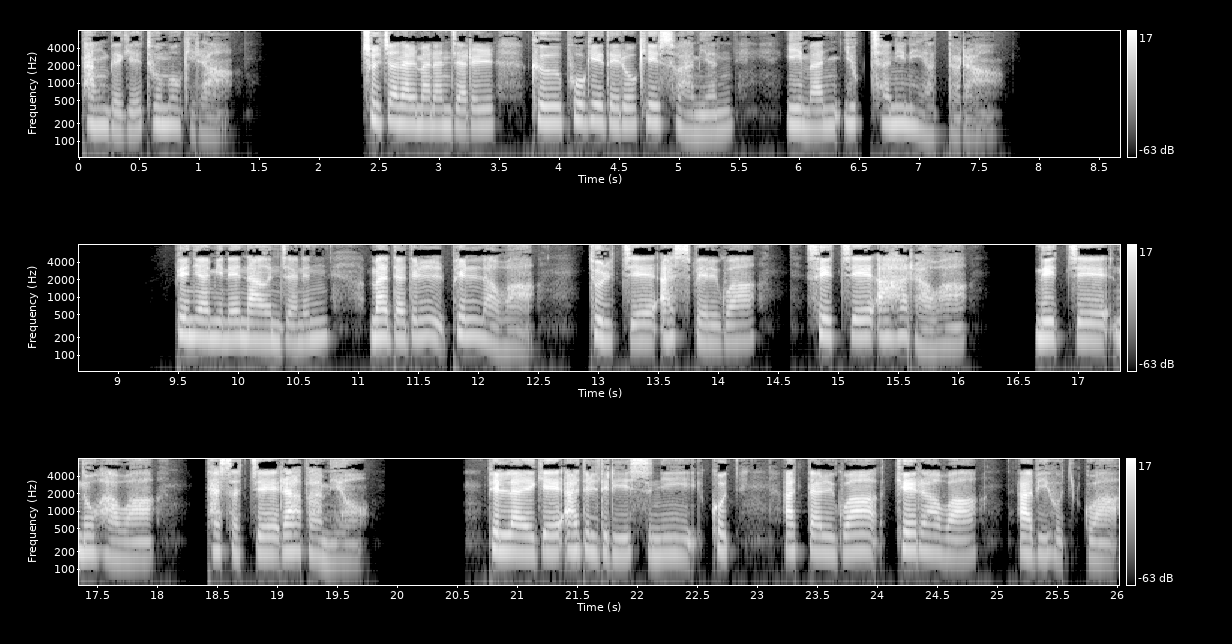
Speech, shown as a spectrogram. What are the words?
방백의 두목이라 출전할 만한 자를 그 보게대로 계수하면 2만 6천인이었더라. 베냐민의 낳은 자는 맏아들 벨라와 둘째 아스벨과 셋째 아하라와 넷째 노하와 다섯째 라바며 벨라에게 아들들이 있으니 곧 아딸과 게라와 아비훗과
